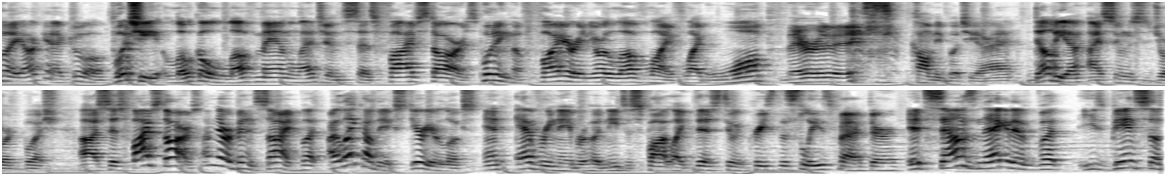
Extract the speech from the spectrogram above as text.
like, okay, cool. Butchie, local love man legend says five stars, putting the fire in your love life like womp, there it is. Call me Butchie, alright? W, I assume this is George Bush, uh, says five stars. I've never been inside, but I like how the exterior looks, and every neighborhood needs a spot like this to increase the sleaze factor. It sounds negative, but he's being so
